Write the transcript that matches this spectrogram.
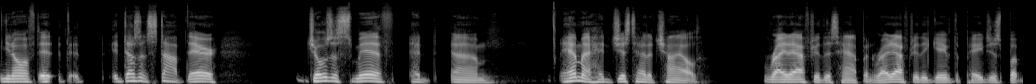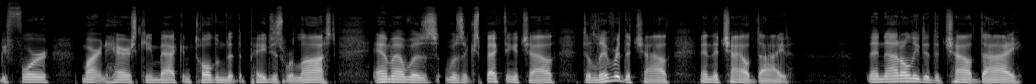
you know if it, it, it doesn't stop there joseph smith had um, emma had just had a child right after this happened, right after they gave the pages. But before Martin Harris came back and told him that the pages were lost, Emma was was expecting a child, delivered the child, and the child died. And not only did the child die,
